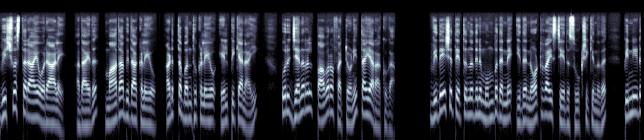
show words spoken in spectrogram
വിശ്വസ്തരായ ഒരാളെ അതായത് മാതാപിതാക്കളെയോ അടുത്ത ബന്ധുക്കളെയോ ഏൽപ്പിക്കാനായി ഒരു ജനറൽ പവർ ഓഫ് അറ്റോണി തയ്യാറാക്കുക. വിദേശത്തെത്തുന്നതിന് മുമ്പ് തന്നെ ഇത് നോട്ടറൈസ് ചെയ്ത് സൂക്ഷിക്കുന്നത് പിന്നീട്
